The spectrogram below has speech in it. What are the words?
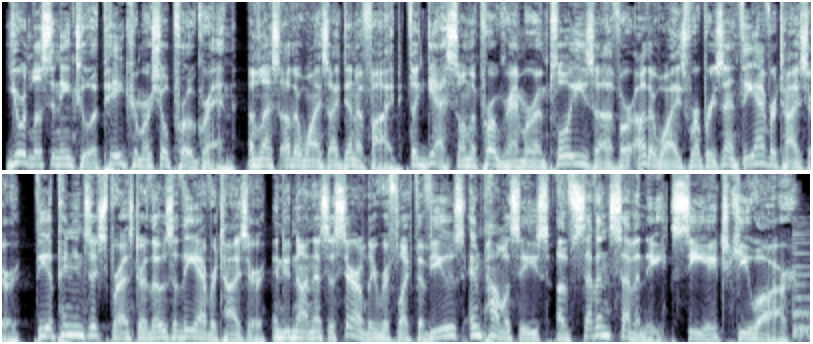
You're listening to a paid commercial program. Unless otherwise identified, the guests on the program are employees of or otherwise represent the advertiser. The opinions expressed are those of the advertiser and do not necessarily reflect the views and policies of 770 CHQR.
